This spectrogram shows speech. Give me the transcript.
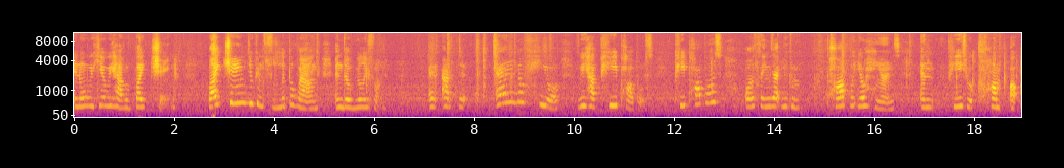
And over here we have a bike chain. Bike chains you can flip around and they're really fun. And at the end of here, we have pea poppers. Pea poppers are things that you can pop with your hands and peas will come up.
